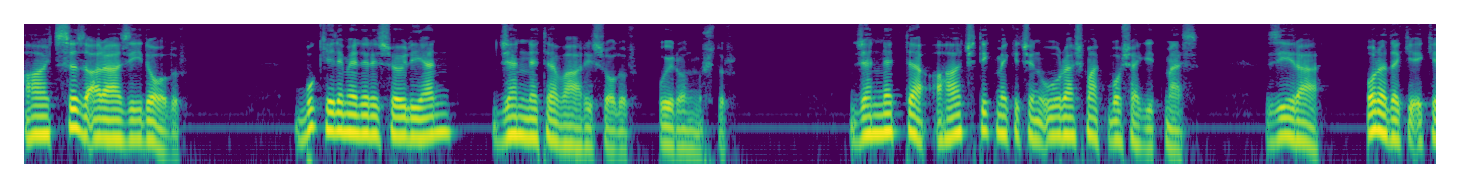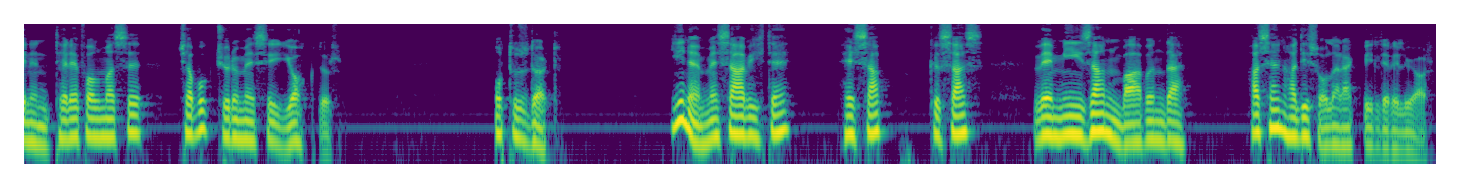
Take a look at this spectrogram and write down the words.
ağaçsız arazide olur. Bu kelimeleri söyleyen cennete varis olur buyurulmuştur. Cennette ağaç dikmek için uğraşmak boşa gitmez. Zira oradaki ekinin telef olması, çabuk çürümesi yoktur. 34. Yine mesabihte hesap, kısas ve mizan babında hasen hadis olarak bildiriliyor.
